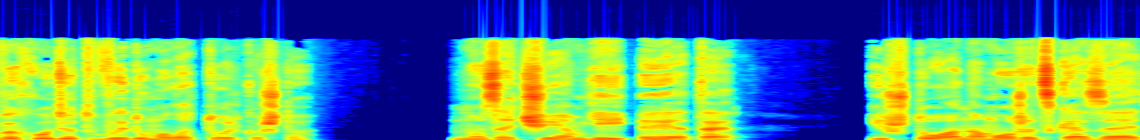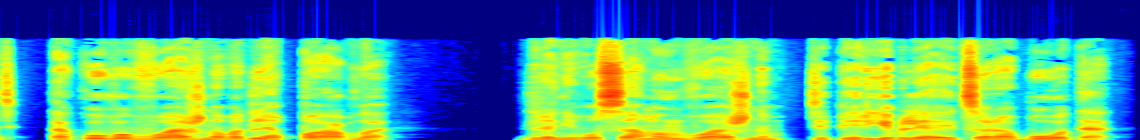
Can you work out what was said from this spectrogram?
Выходит, выдумала только что. Но зачем ей это? И что она может сказать такого важного для Павла? Для него самым важным теперь является работа —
